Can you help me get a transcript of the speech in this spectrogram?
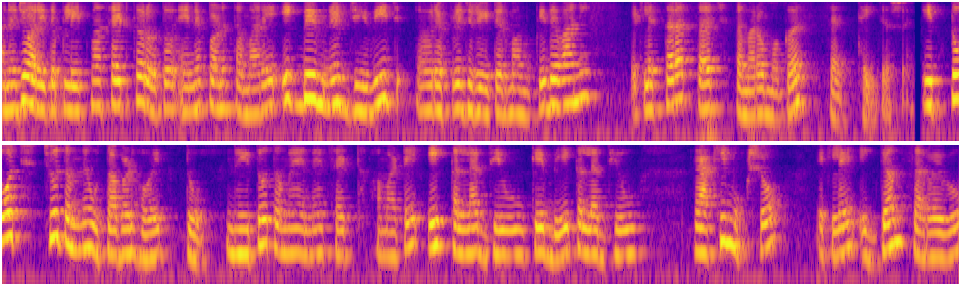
અને જો આ રીતે પ્લેટમાં સેટ કરો, તો એને પણ તમારે એક બે મિનિટ જેવી જ રેફ્રિજરેટરમાં મૂકી દેવાની, એટલે તરત જ તમારો મગજ સેટ થઈ જશે. એ તો જ જો તમને ઉતાવળ હોય તો. નહીં તો તમે એને સેટ થવા માટે એક કલાક જેવું કે બે કલાક જેવું રાખી મૂકશો. એટલે એકદમ સારો એવો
